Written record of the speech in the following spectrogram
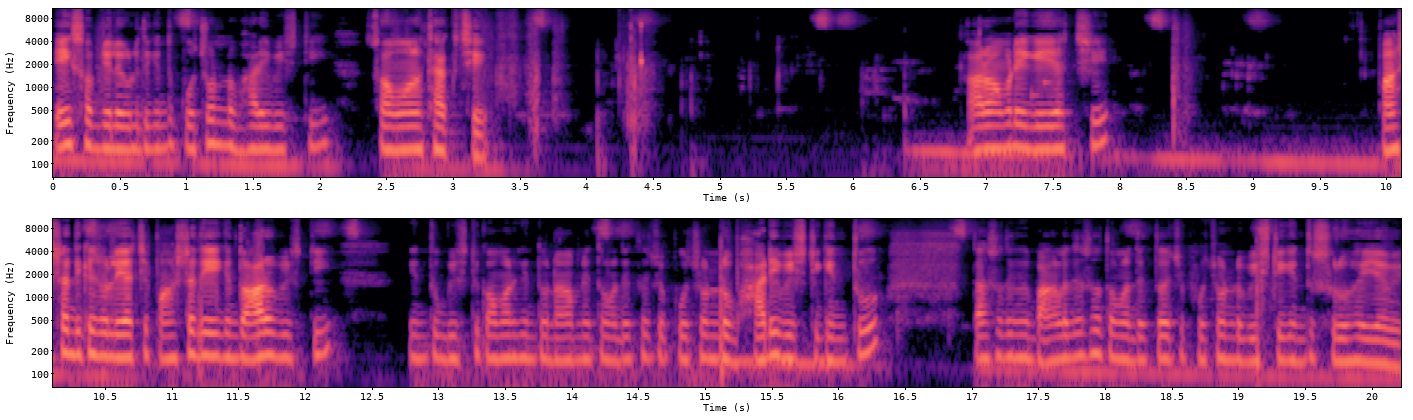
এই সব জেলাগুলিতে কিন্তু প্রচণ্ড ভারী বৃষ্টি সম্ভাবনা থাকছে। আরও আমরা এগিয়ে যাচ্ছি। পাঁচটার দিকে চলে যাচ্ছি। পাঁচটার দিকে কিন্তু আরও বৃষ্টি, কিন্তু বৃষ্টি কমার কিন্তু নাম নেই। তোমরা দেখতে পাচ্ছ প্রচণ্ড ভারী বৃষ্টি কিন্তু, তার সাথে কিন্তু বাংলাদেশেও তোমরা দেখতে পাচ্ছ প্রচণ্ড বৃষ্টি কিন্তু শুরু হয়ে যাবে।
